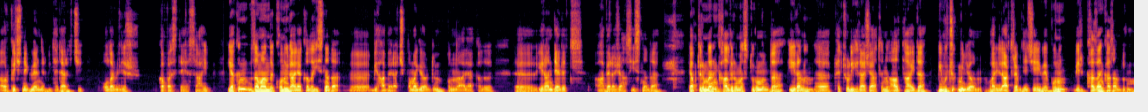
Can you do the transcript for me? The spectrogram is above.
Avrupa içinde güvenilir bir tedarikçi olabilir kapasiteye sahip. Yakın zamanda konuyla alakalı İSNA'da bir haber açıklama gördüm bununla alakalı e, İran Devlet Haber Ajansı İSNA'da yaptırımların kaldırılması durumunda İran'ın e, petrol ihracatını 6 ayda 1,5 milyon varil artırabileceği ve bunun bir kazan kazan durum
